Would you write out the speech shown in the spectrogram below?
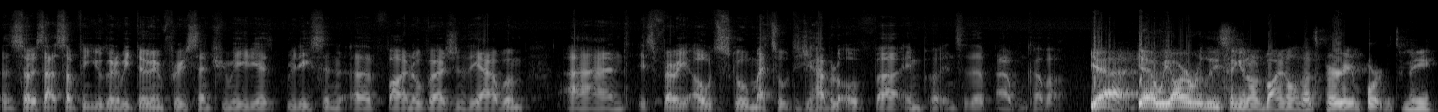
And so is that something you're going to be doing through Century Media, releasing a vinyl version of the album? And it's very old school metal. Did you have a lot of uh, input into the album cover? Yeah, yeah, we are releasing it on vinyl. That's very important to me.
